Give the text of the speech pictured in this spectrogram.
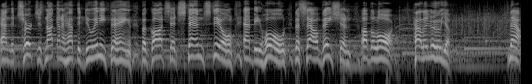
And the church is not going to have to do anything, but God said, Stand still and behold the salvation of the Lord. Hallelujah. Now,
